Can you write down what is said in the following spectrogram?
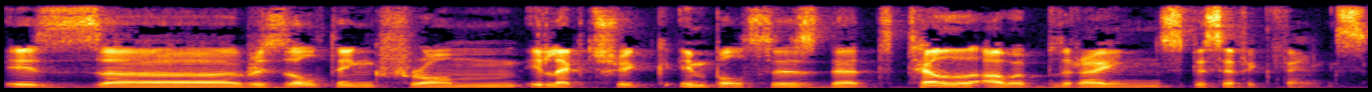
is resulting from electric impulses that tell our brain specific things.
